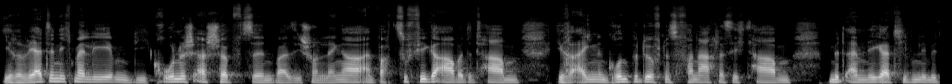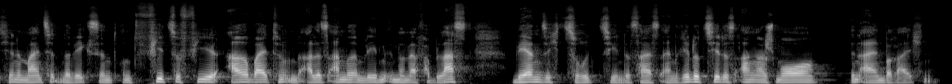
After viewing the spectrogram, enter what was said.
ihre Werte nicht mehr leben, die chronisch erschöpft sind, weil sie schon länger einfach zu viel gearbeitet haben, ihre eigenen Grundbedürfnisse vernachlässigt haben, mit einem negativen, limitierenden Mindset unterwegs sind und viel zu viel arbeiten und alles andere im Leben immer mehr verblasst, werden sich zurückziehen. Das heißt, ein reduziertes Engagement in allen Bereichen.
